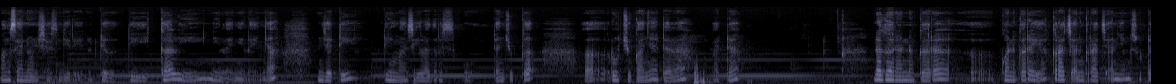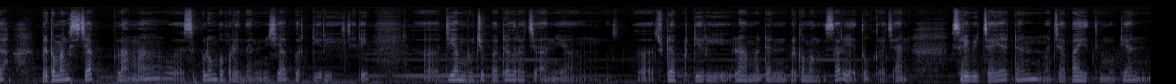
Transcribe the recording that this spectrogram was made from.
bangsa Indonesia sendiri. Itu digali nilai-nilainya menjadi lima sila tersebut dan juga uh, rujukannya adalah pada negara-negara uh, bukan negara ya kerajaan-kerajaan yang sudah berkembang sejak lama uh, sebelum pemerintahan Indonesia berdiri. Jadi uh, dia merujuk pada kerajaan yang uh, sudah berdiri lama dan berkembang besar yaitu kerajaan Sriwijaya dan Majapahit. Kemudian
